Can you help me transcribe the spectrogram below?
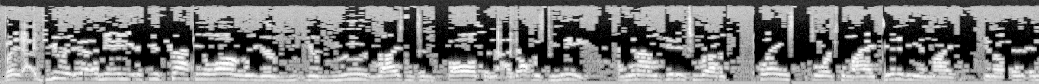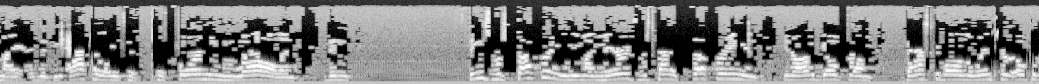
But uh, you, I mean, if you're tracking along where your your mood rises and falls, and uh, that was me, and then I would get into where I was playing sports and my identity and my, you know, and, and my the, the accolades of performing well, and then things were suffering. I mean, my marriage was kind of suffering, and you know, I would go from basketball in the winter, open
